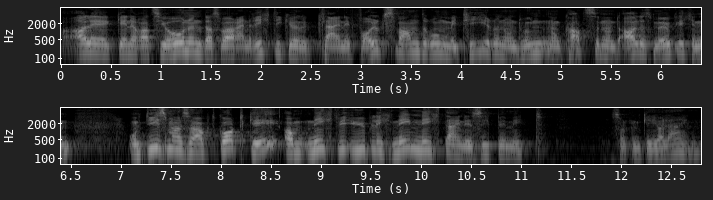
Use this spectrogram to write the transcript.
alle Generationen, das war eine richtige kleine Volkswanderung mit Tieren und Hunden und Katzen und alles Möglichen. Und diesmal sagt Gott, geh, und nicht wie üblich, nimm nicht deine Sippe mit, sondern geh allein.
